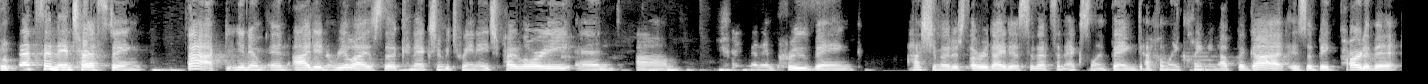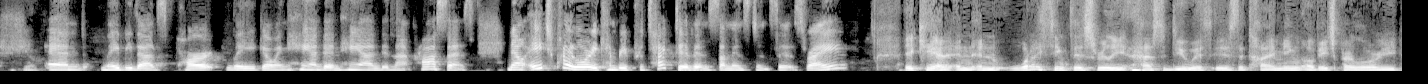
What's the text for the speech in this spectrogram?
Oh. That's an interesting fact, you know, and I didn't realize the connection between H. pylori and um, treatment improving Hashimoto's thyroiditis. So that's an excellent thing. Definitely cleaning up the gut is a big part of it. Yeah. And maybe that's partly going hand in hand in that process. Now, H. pylori can be protective in some instances, right? It can, and and what I think this really has to do with is the timing of H. pylori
